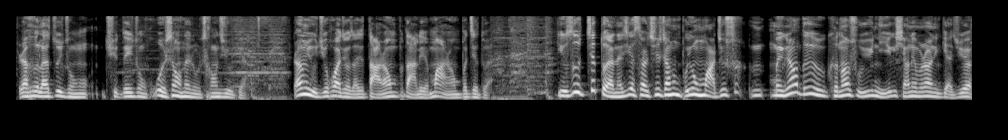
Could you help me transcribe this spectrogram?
然后呢，最终取得一种获胜那种成就感。人们有句话叫啥？就打人不打脸，骂人不揭短。有时候极端那件事儿，其实咱们不用骂，就是，每个人都有可能属于你一个心里面让你感觉，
